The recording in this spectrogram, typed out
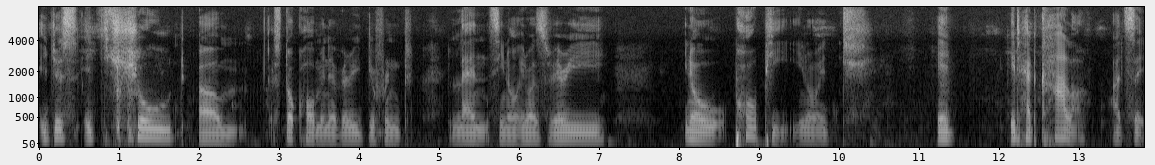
It just it showed um Stockholm in a very different lens. You know, it was very, you know, poppy. You know, it it it had color. I'd say,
